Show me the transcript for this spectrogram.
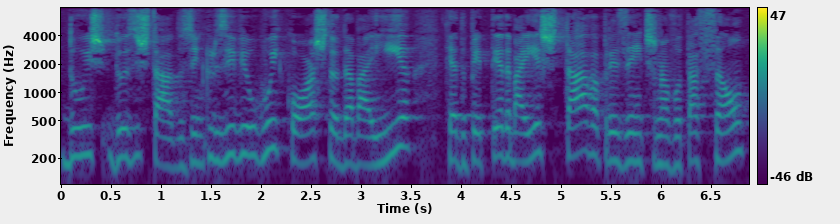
dos, dos estados. Inclusive o Rui Costa, da Bahia, que é do PT da Bahia, estava presente na votação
